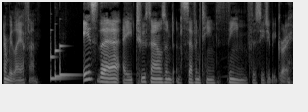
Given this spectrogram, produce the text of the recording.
and Relay FM. Is there a 2017 theme for CGP Grey?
